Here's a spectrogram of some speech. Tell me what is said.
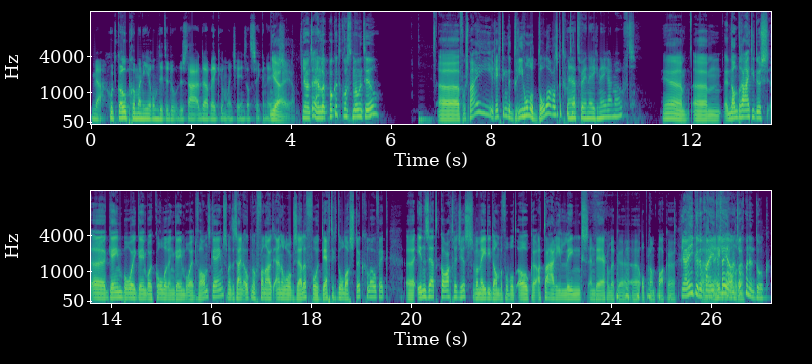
ja, goedkopere manieren om dit te doen. Dus daar, daar ben ik helemaal met je eens. Dat is zeker niet. Ja, ja. Ja, want Analog Pocket kost momenteel? Uh, volgens mij richting de 300 dollar, als ik het goed ja, heb. 299 aan mijn hoofd. Ja, um, en dan draait hij dus uh, Game Boy, Game Boy Color en Game Boy Advance games. Maar er zijn ook nog vanuit Analog zelf voor 30 dollar stuk, geloof ik, uh, inzet cartridges. Waarmee hij dan bijvoorbeeld ook Atari Lynx en dergelijke op kan pakken. Ja, je kunt hem gewoon je tv aan, toch? Met een dock.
